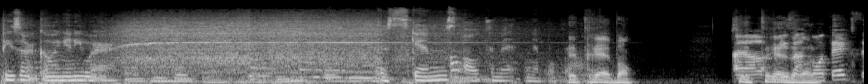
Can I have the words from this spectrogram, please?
these aren't going anywhere. The Skims Ultimate Nipple C'est très bon. C'est très mise en contexte,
